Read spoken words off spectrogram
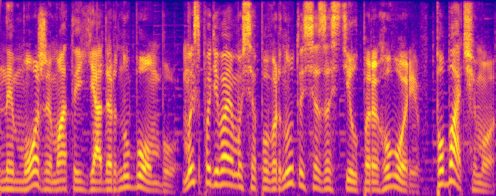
не може мати ядерну бомбу. Ми сподіваємося повернутися за стіл переговорів. Побачимо,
